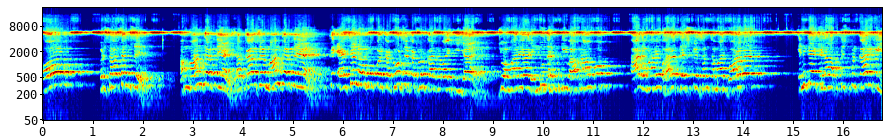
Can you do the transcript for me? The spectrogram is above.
और प्रशासन से हम मांग करते हैं, सरकार से मांग करते हैं कि ऐसे लोगों पर कठोर से कठोर कार्रवाई की जाए, जो हमारे यहाँ हिंदू धर्म की भावनाओं को आज हमारे भारत देश के संत समाज गौरव है। इनके खिलाफ इस प्रकार की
